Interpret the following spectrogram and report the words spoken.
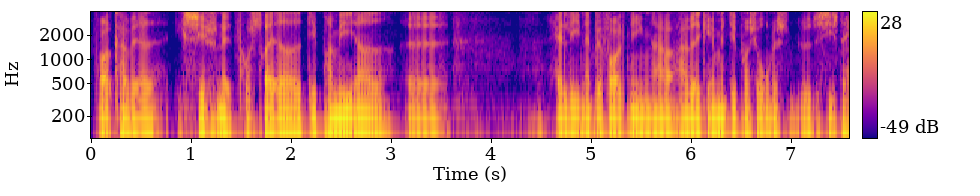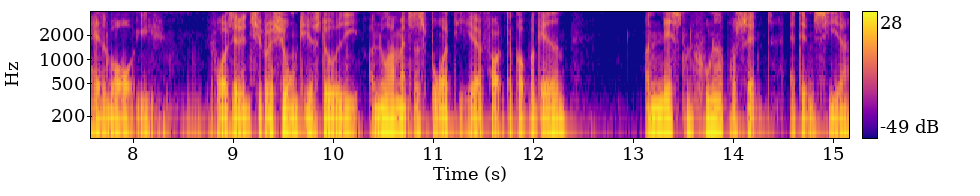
folk har været exceptionelt frustrerede, deprimerede. Øh, halvdelen af befolkningen har, har været igennem en depression i det sidste halve år i forhold til den situation, de har stået i. Og nu har man så spurgt de her folk, der går på gaden, og næsten 100% af dem siger,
